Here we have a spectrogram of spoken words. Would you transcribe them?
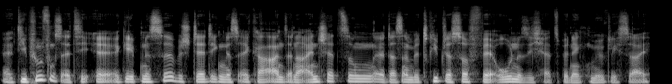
Äh, die Prüfungsergebnisse bestätigen das LKA in seiner Einschätzung, äh, dass ein Betrieb der Software ohne Sicherheitsbedenken möglich sei.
